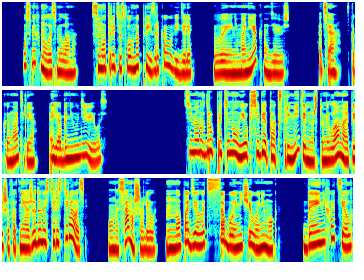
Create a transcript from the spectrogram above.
— усмехнулась Милана. «Смотрите, словно призрака увидели. Вы не маньяк, надеюсь? Хотя с такой матерью я бы не удивилась». Семён вдруг притянул ее к себе так стремительно, что Милана, опешив от неожиданности, растерялась. Он и сам ошалел, но поделать с собой ничего не мог. Да и не хотел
